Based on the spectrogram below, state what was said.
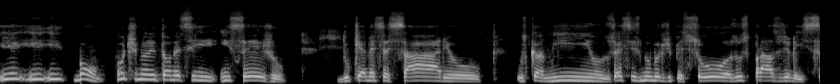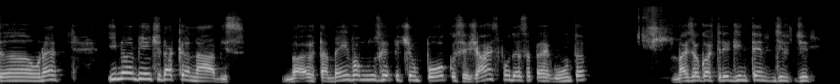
E, e, e, bom, continuando então nesse ensejo do que é necessário, os caminhos, esses números de pessoas, os prazos de eleição, né? E no ambiente da cannabis, nós também vamos nos repetir um pouco, você já respondeu essa pergunta, mas eu gostaria de, de,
